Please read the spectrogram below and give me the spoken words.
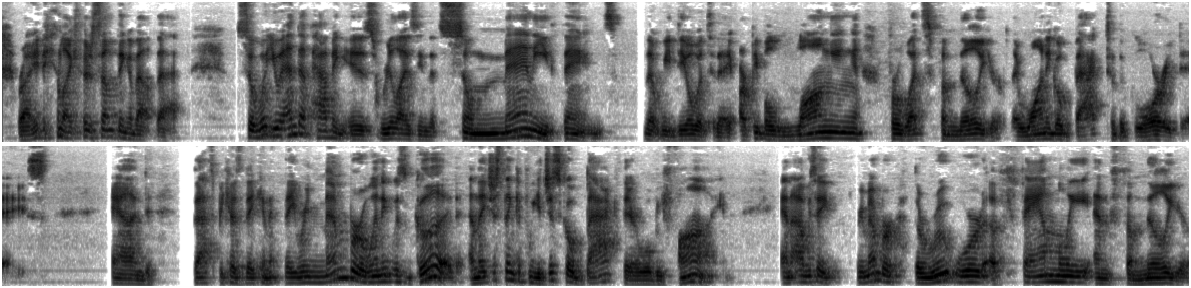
right? like there's something about that. So, what you end up having is realizing that so many things that we deal with today are people longing for what's familiar. They want to go back to the glory days. And that's because they can they remember when it was good and they just think if we just go back there we'll be fine. And I would say remember the root word of family and familiar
